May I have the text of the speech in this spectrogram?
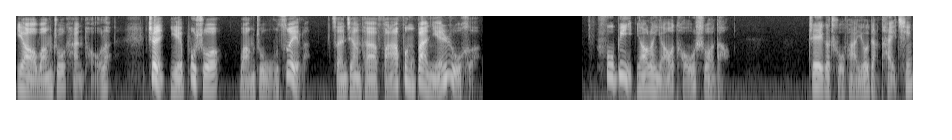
要王珠砍头了，朕也不说王珠无罪了，咱将他罚俸半年如何？富弼摇了摇头，说道：“这个处罚有点太轻。”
